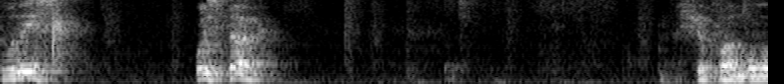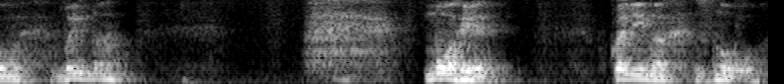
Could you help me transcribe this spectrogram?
вниз. Ось так. Щоб вам було видно. Ноги колінах знову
